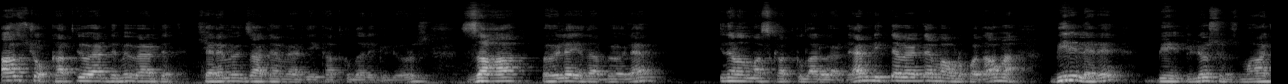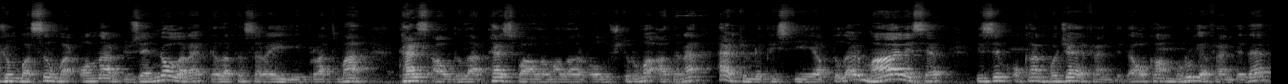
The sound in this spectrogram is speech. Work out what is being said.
Az çok katkı verdi mi? Verdi. Kerem'in zaten verdiği katkıları biliyoruz. Zaha öyle ya da böyle inanılmaz katkılar verdi. Hem ligde verdi hem Avrupa'da ama birileri bir biliyorsunuz macun basın var. Onlar düzenli olarak Galatasaray'ı yıpratma, ters algılar, ters bağlamalar oluşturma adına her türlü pisliği yaptılar. Maalesef bizim Okan Hoca Efendi de, Okan Buruk Efendi de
